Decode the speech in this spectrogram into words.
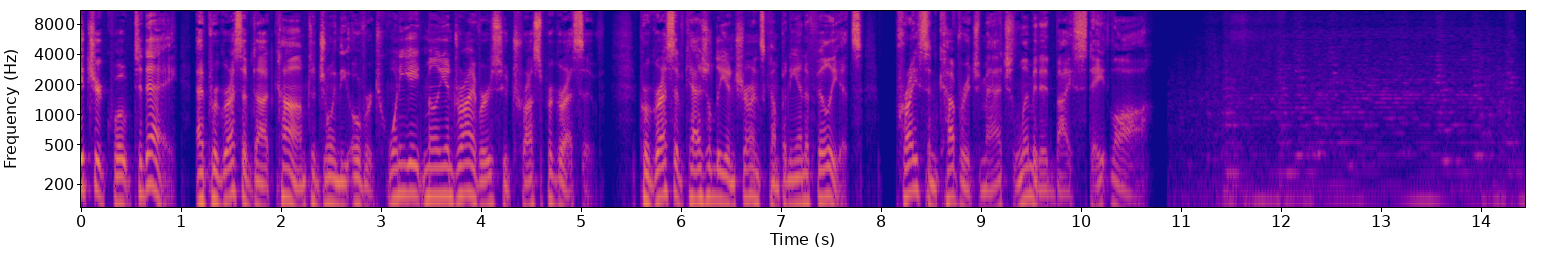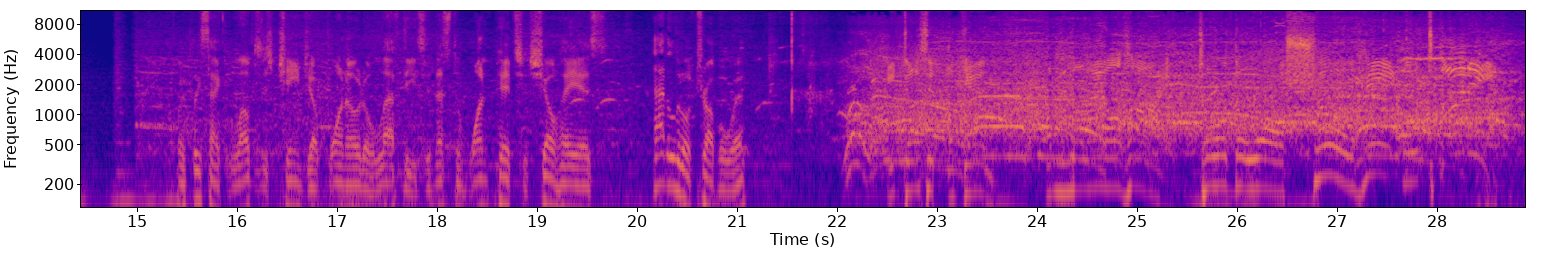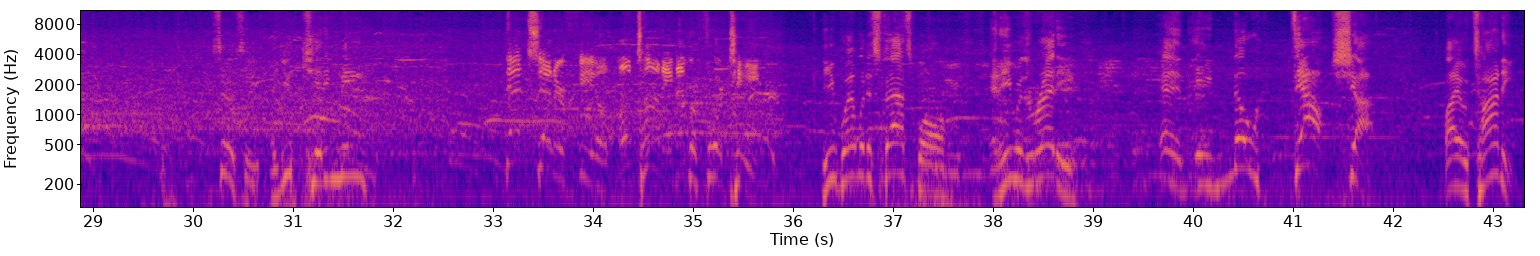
Get your quote today at progressive.com to join the over 28 million drivers who trust Progressive. Progressive Casualty Insurance Company and Affiliates. Price and coverage match limited by state law. Well, Plesac loves his changeup 1 0 to lefties, and that's the one pitch that Shohei has had a little trouble with. He does it again. A mile high toward the wall. Shohei Ohtani. Seriously, are you kidding me? Dead center field. Otani, number 14. He went with his fastball, and he was ready. And a no doubt shot by Otani.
